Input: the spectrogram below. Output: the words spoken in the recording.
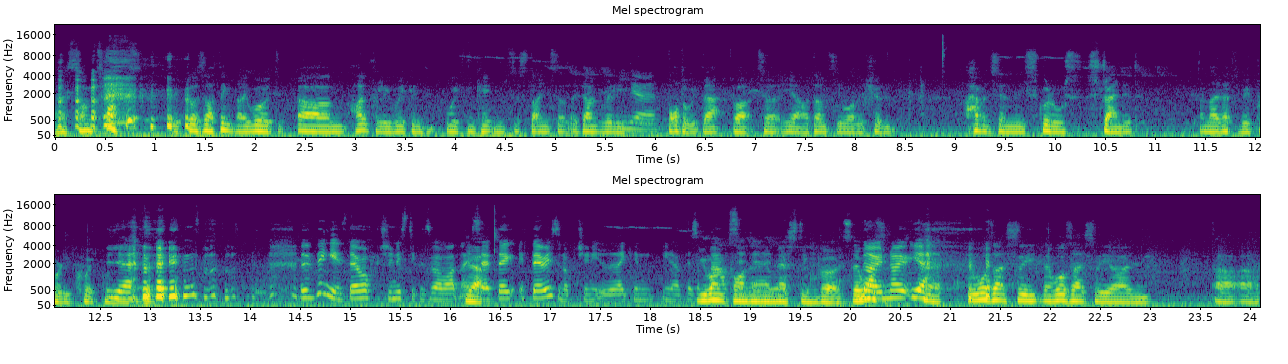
uh, sometimes because I think they would. Um, hopefully, we can we can keep them sustained so that they don't really Yeah. bother with that. But uh, yeah, I don't see why they shouldn't. I haven't seen any squirrels stranded, and they'd have to be pretty quick. Yeah. the thing is, they're opportunistic as well, aren't they? Yeah. So if, they, if there is an opportunity that they can, you know, if there's a you won't find in any there, nesting birds. There no, was, no, yeah. there was actually there was actually um, a, a,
